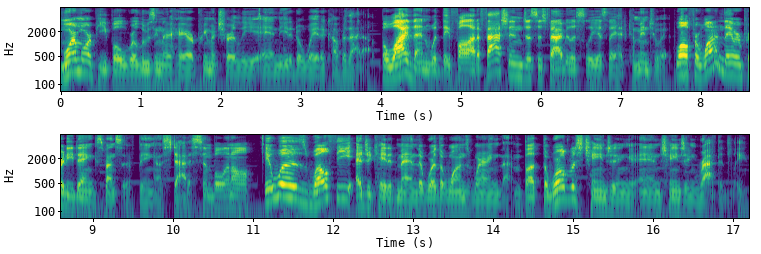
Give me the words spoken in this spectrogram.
More and more people were losing their hair prematurely and needed a way to cover that up. But why then would they fall out of fashion just as fabulously as they had come into it? Well, for one, they were pretty dang expensive, being a status symbol and all. It was wealthy, educated men that were the ones wearing them, but the world was changing and changing rapidly.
